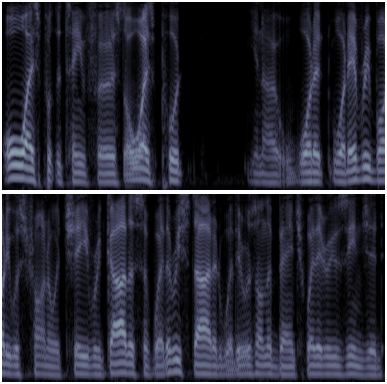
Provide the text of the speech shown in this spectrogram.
always put the team first, always put you know what it what everybody was trying to achieve, regardless of whether he started, whether he was on the bench, whether he was injured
